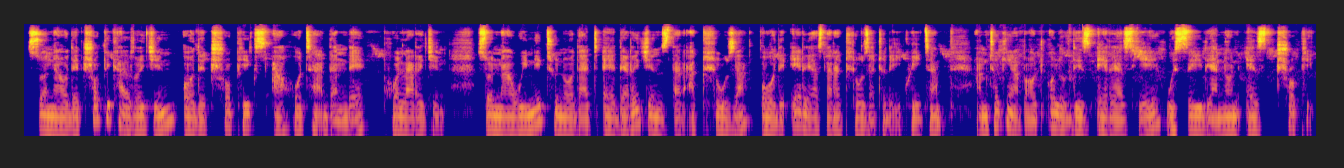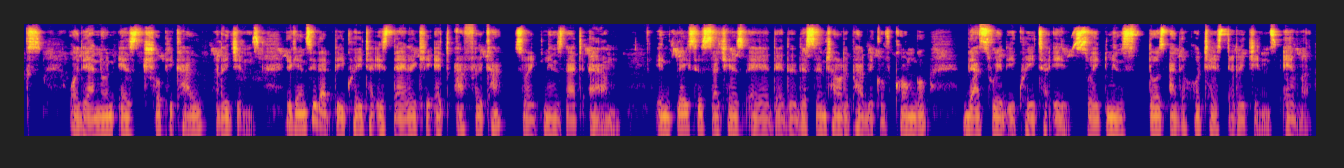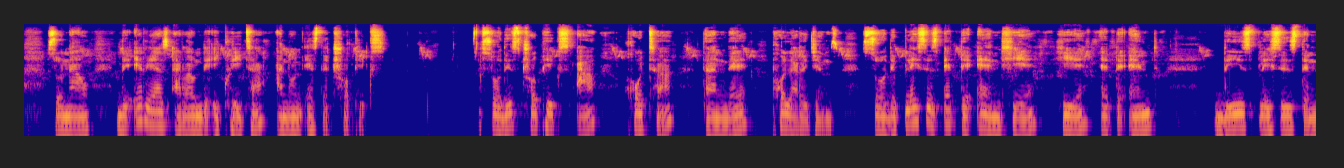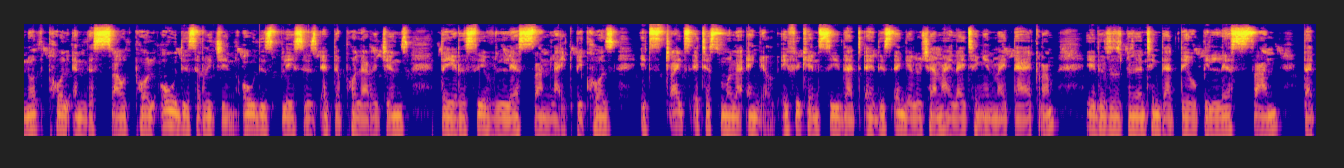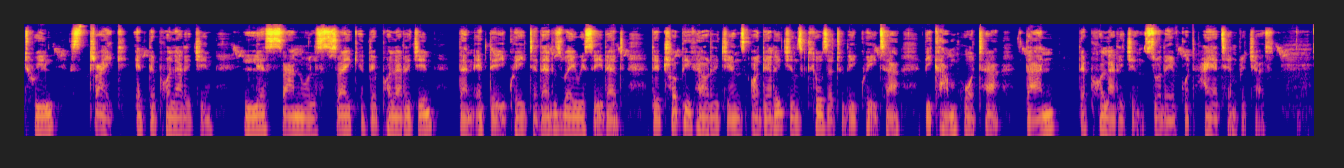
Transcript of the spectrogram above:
So now the tropical region or the tropics are hotter than the polar region. So now we need to know that uh, the regions that are closer or the areas that are closer to the equator, I'm talking about all of these areas here, we say they are known as tropics or they are known as tropical regions. You can see that the equator is directly at Africa. So it means that um, in places such as uh, the, the, the Central Republic of Congo, that's where the equator is. So it means those are the hottest regions ever. So now the areas around the equator are known as the tropics. So these tropics are hotter than the polar regions. So the places at the end here, here at the end, these places, the North Pole and the South Pole, all this region, all these places at the polar regions, they receive less sunlight because it strikes at a smaller angle. If you can see that uh, this angle, which I'm highlighting in my diagram, it is representing that there will be less sun that will strike at the polar region. Less sun will strike at the polar region than at the equator. That is why we say that the tropical regions or the regions closer to the equator become hotter than the polar regions, so they've got higher temperatures.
